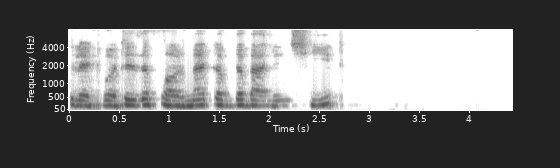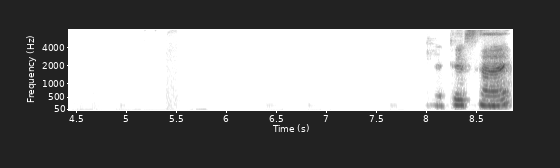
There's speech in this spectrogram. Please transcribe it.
Let what is the format of the balance sheet? Let us add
